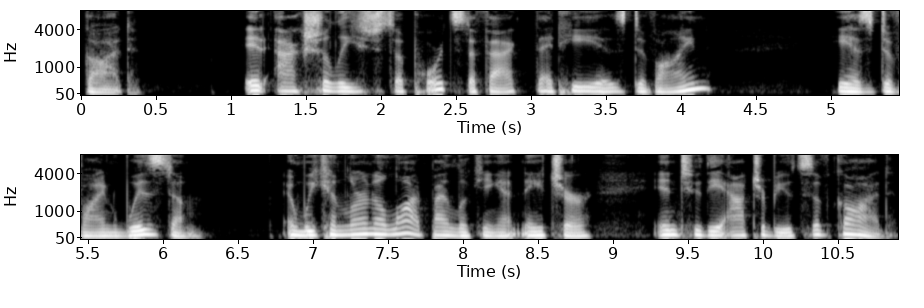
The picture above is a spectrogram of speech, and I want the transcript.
God. It actually supports the fact that He is divine, He has divine wisdom, and we can learn a lot by looking at nature into the attributes of God.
